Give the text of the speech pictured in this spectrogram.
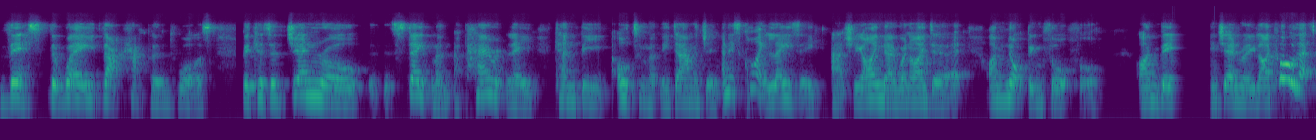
This, the way that happened was because a general statement apparently can be ultimately damaging. And it's quite lazy, actually. I know when I do it, I'm not being thoughtful. I'm being generally like, oh, let's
